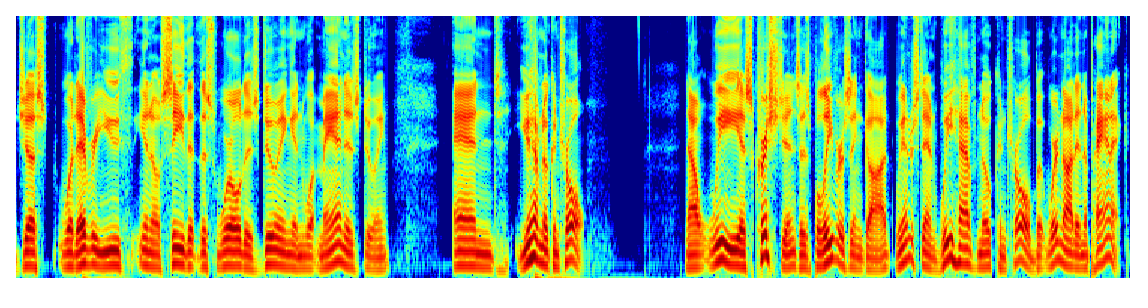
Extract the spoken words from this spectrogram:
just whatever you you know see that this world is doing and what man is doing and you have no control now, we as Christians, as believers in God, we understand we have no control, but we're not in a panic.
